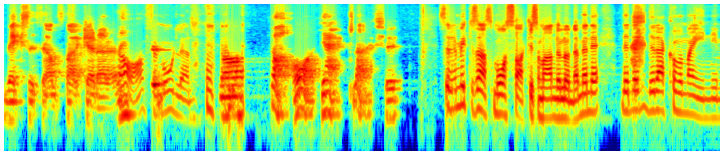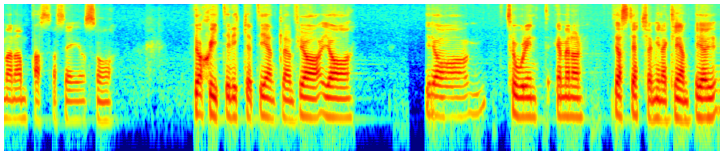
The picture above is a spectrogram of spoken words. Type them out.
växer sig allt starkare där? Eller? Ja, förmodligen. ja. Jaha, jäklar. Shit. Så det är mycket sådana små saker som är annorlunda. Men det, det, det, det, där kommer man in i, man anpassar sig och så. Jag skiter i vilket egentligen för jag, jag, jag tror inte, jag menar, jag stretchar mina klienter. Jag,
